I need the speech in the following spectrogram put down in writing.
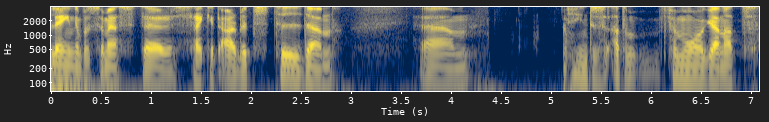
längden på semester, säkert arbetstiden, um, att förmågan att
